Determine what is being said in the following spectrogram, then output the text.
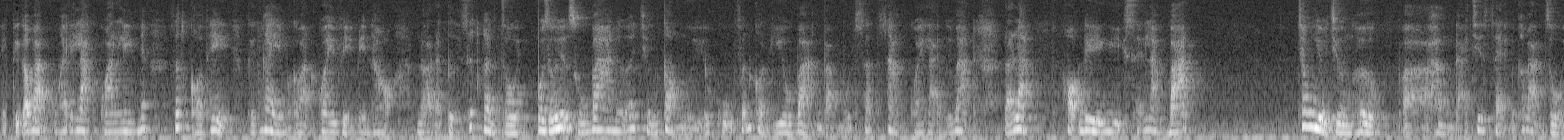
thì, thì các bạn cũng hãy lạc quan lên nhé. Rất có thể cái ngày mà các bạn quay về bên họ nó đã tới rất gần rồi. Một dấu hiệu số 3 nữa chứng tỏ người yêu cũ vẫn còn yêu bạn và muốn sẵn sàng quay lại với bạn. Đó là họ đề nghị sẽ làm bạn. Trong nhiều trường hợp ờ, hằng đã chia sẻ với các bạn rồi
